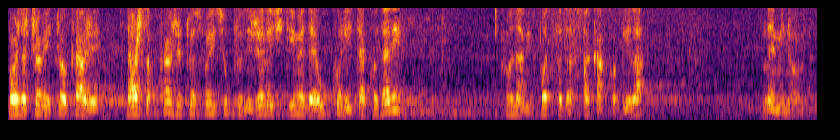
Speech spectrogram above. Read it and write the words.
Možda čovjek to kaže, našto kaže to svoji supruzi želeći time da je ukori i tako dalje, onda bi potvrda svakako bila neminovna.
